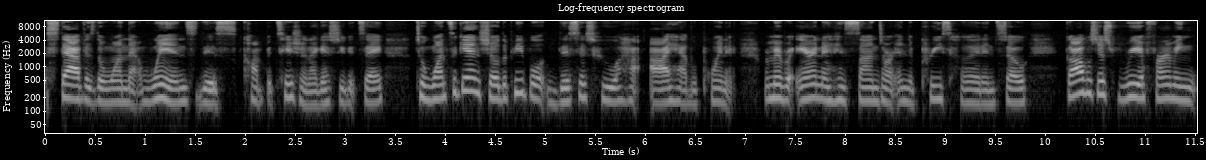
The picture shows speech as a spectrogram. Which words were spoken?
staff is the one that wins this competition i guess you could say to once again show the people this is who i have appointed. Remember aaron and his sons are in the priesthood. And so god was just reaffirming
